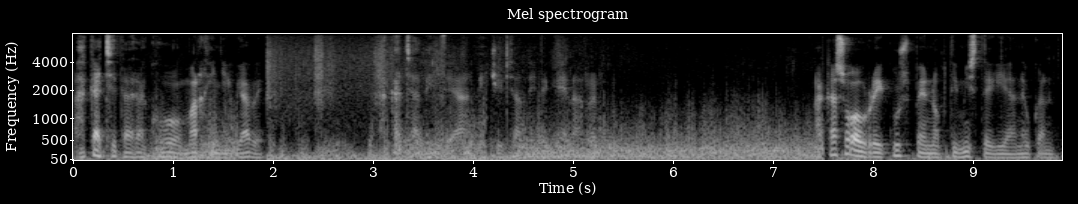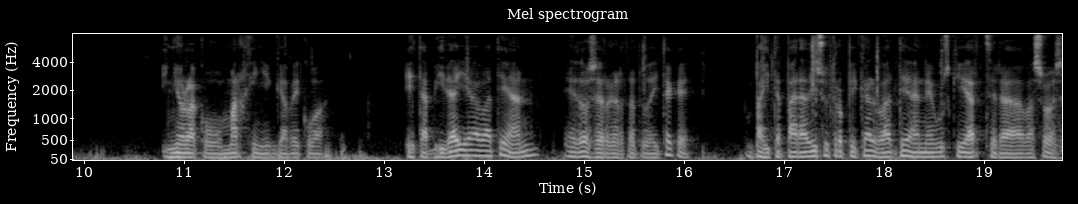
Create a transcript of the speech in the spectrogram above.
Akatxetarako marginik gabe. Akatsa ditzea ditxu izan ditekeen arren. Akaso aurre ikuspen optimistegia neukan. Inolako marginik gabekoa. Eta bidaia batean edo zer gertatu daiteke. Baita paradisu tropikal batean eguzki hartzera basoaz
